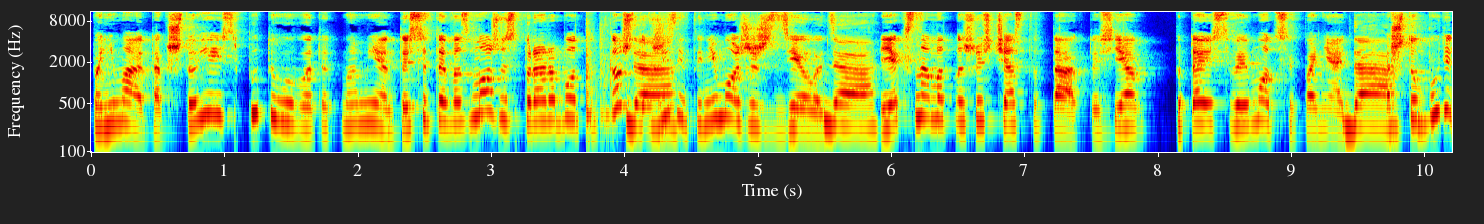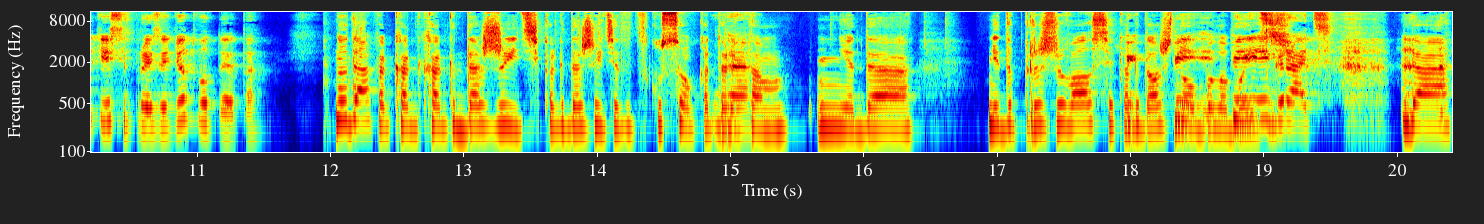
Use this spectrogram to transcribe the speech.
понимаю, так что я испытываю в этот момент. То есть это возможность проработать то, что да. в жизни ты не можешь сделать. Да. Я к снам отношусь часто так. То есть я пытаюсь свои эмоции понять. Да. А что будет, если произойдет вот это? Ну да, как, как, как дожить, как дожить этот кусок, который да. там не до недопроживался, как должно было быть. Переиграть. Да.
